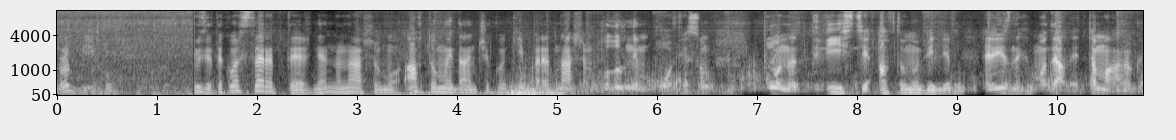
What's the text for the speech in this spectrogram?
пробігу. Друзі, також серед тижня на нашому автомайданчику, який перед нашим головним офісом, понад 200 автомобілів різних моделей та марок.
